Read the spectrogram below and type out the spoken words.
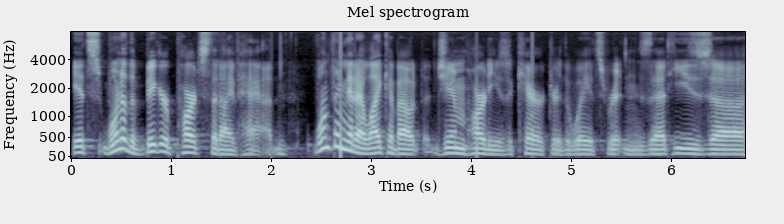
it's one of the bigger parts that I've had. One thing that I like about Jim Hardy as a character, the way it's written, is that he's uh,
